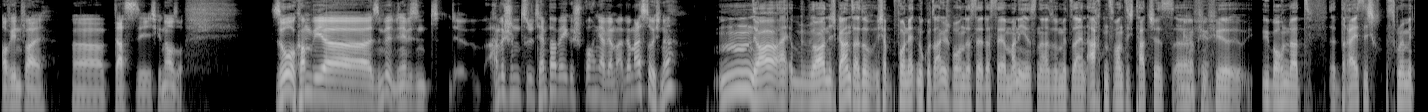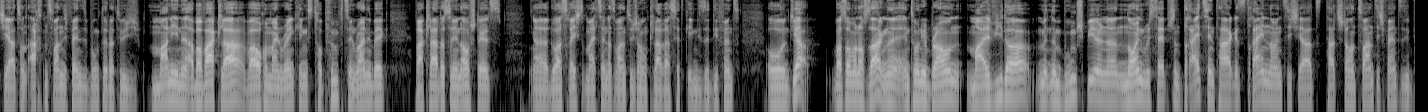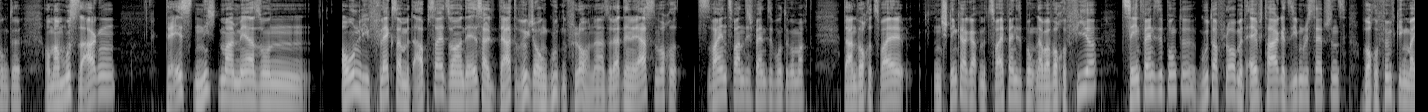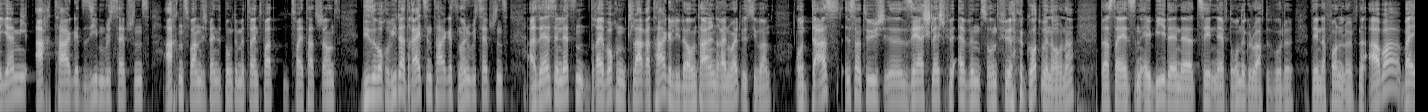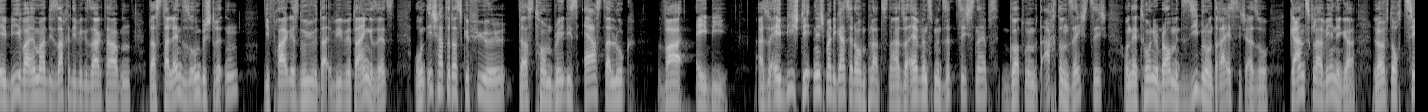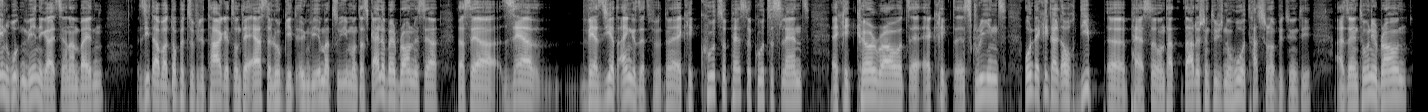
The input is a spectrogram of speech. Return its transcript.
Auf jeden Fall. Äh, das sehe ich genauso. So, kommen wir, sind wir, wir sind, äh, haben wir schon zu Tampa Bay gesprochen? Ja, wir haben, wir haben alles durch, ne? Mm, ja, äh, ja, nicht ganz. Also ich habe vorhin nur kurz angesprochen, dass der, dass der Money ist, ne? also mit seinen 28 Touches äh, ja, okay. für, für über 130 Scrimmage Yards und 28 Fantasy-Punkte natürlich Money, ne? aber war klar, war auch in meinen Rankings Top 15 Running Back, war klar, dass du den aufstellst. Äh, du hast recht, Miles Sanders war natürlich auch ein klarer Hit gegen diese Defense. Und ja, was soll man noch sagen? Ne? Antonio Brown mal wieder mit einem Boomspiel, ne? 9 Receptions, 13 Targets, 93 Yards, Touchdown, 20 Fantasy-Punkte. Und man muss sagen, der ist nicht mal mehr so ein Only Flexer mit Upside, sondern der ist halt, der hat wirklich auch einen guten Flow. Ne? Also der hat in der ersten Woche 22 Fantasy-Punkte gemacht, dann Woche 2 einen Stinker gehabt mit zwei Fantasy-Punkten, aber Woche 4 10 Fantasy-Punkte, guter Floor mit 11 Targets, 7 Receptions. Woche 5 gegen Miami, 8 Targets, 7 Receptions, 28 Fantasy-Punkte mit seinen zwei Touchdowns. Diese Woche wieder 13 Targets, 9 Receptions. Also er ist in den letzten drei Wochen klarer Tageleader unter allen drei Wide Receivers. Und das ist natürlich äh, sehr schlecht für Evans und für Godwin-Owner, dass da jetzt ein AB, der in der 10., 11. Runde gedraftet wurde, den davonläuft. Ne? Aber bei AB war immer die Sache, die wir gesagt haben, das Talent ist unbestritten. Die Frage ist nur, wie wird er eingesetzt? Und ich hatte das Gefühl, dass Tom Bradys erster Look war AB. Also AB steht nicht mal die ganze Zeit auf dem Platz. Ne? Also Evans mit 70 Snaps, Godwin mit 68 und Antonio Brown mit 37. Also ganz klar weniger. Läuft auch 10 Routen weniger als die anderen beiden. Sieht aber doppelt so viele Targets und der erste Look geht irgendwie immer zu ihm. Und das Geile bei Brown ist ja, dass er sehr versiert eingesetzt wird. Ne? Er kriegt kurze Pässe, kurze Slants, er kriegt Curl Routes, er, er kriegt äh, Screens und er kriegt halt auch Deep äh, Pässe und hat dadurch natürlich eine hohe Touchdown Opportunity. Also Antonio Brown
